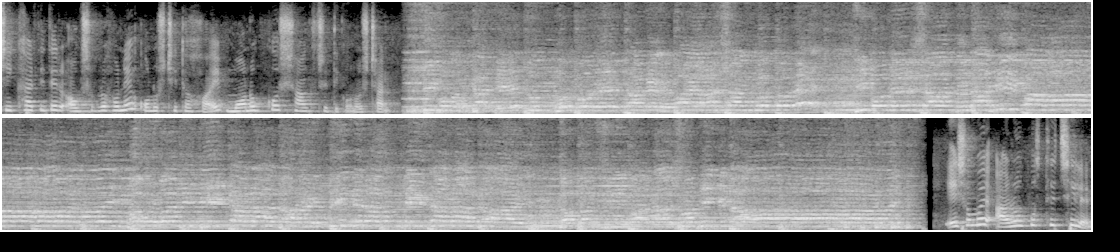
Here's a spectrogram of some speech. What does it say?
শিক্ষার্থীদের অংশগ্রহণে অনুষ্ঠিত হয় মনজ্ঞ সাংস্কৃতিক অনুষ্ঠান। আরও উপস্থিত ছিলেন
